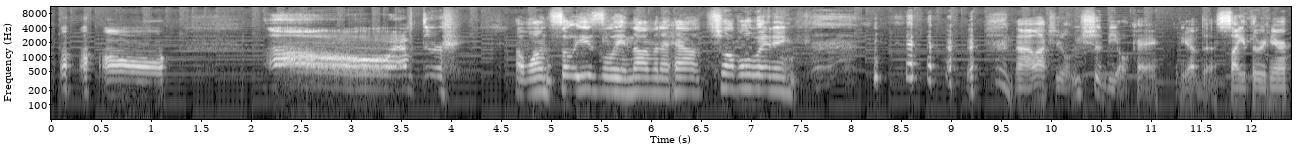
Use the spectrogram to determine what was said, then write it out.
oh, oh! After I won so easily, now I'm gonna have trouble winning. now, actually, we should be okay. We have the Scyther here.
